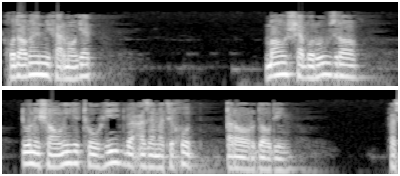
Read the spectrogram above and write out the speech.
خداوند می‌فرماید ما شب و روز را دو نشانه توحید و عظمت خود قرار دادیم. پس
